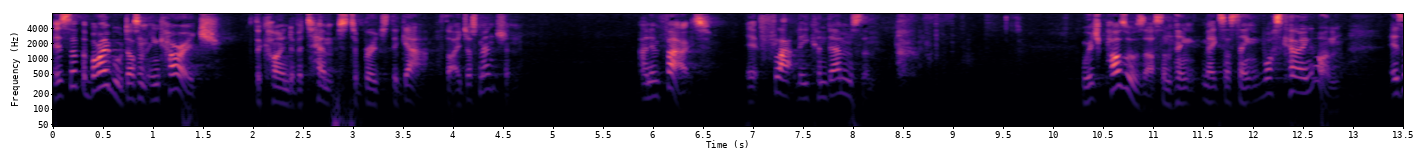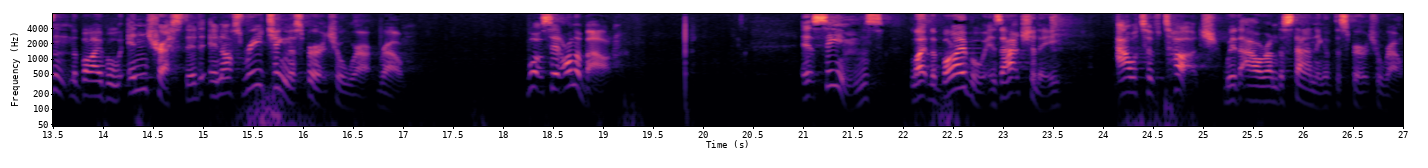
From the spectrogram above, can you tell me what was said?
It's that the Bible doesn't encourage the kind of attempts to bridge the gap that I just mentioned. And in fact, it flatly condemns them which puzzles us and think, makes us think, what's going on? Isn't the Bible interested in us reaching the spiritual realm? What's it on about? It seems like the Bible is actually out of touch with our understanding of the spiritual realm.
